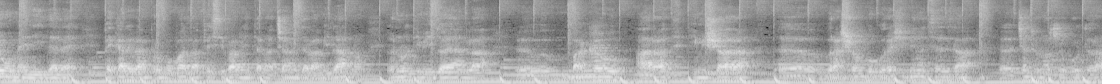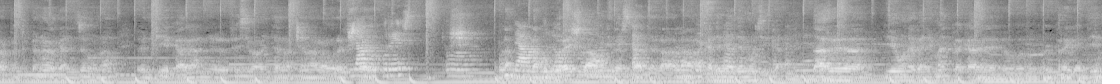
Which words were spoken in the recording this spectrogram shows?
Eumenidele, pe care le-am promovat la Festivalul Internațional de la Milano, în ultimii doi ani la Bacău, Arad, Timișoara, Brașov, București și bineînțeles la centrul nostru cultural, pentru că noi organizăm un an, în fiecare an, Festivalul Internațional Aurel La București? La, la București, la Universitate, la, la Academia de Muzică. Dar e un eveniment pe care îl pregătim,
